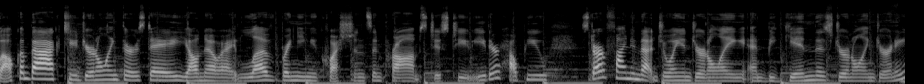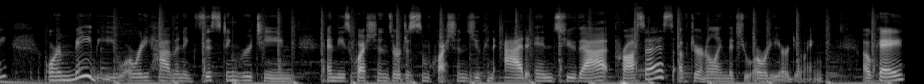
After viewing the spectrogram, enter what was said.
welcome back to Journaling Thursday. Y'all know I love bringing you questions and prompts just to either help you start finding that joy in journaling and begin this journaling journey, or maybe you already have an existing routine and these questions are just some questions you can add into that process of journaling that you already are doing. Okay,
